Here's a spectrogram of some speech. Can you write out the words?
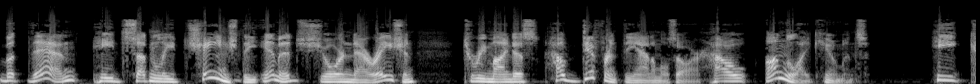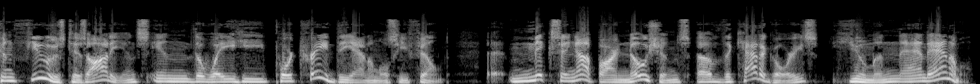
But then he'd suddenly change the image or narration to remind us how different the animals are, how unlike humans. He confused his audience in the way he portrayed the animals he filmed, uh, mixing up our notions of the categories human and animal.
